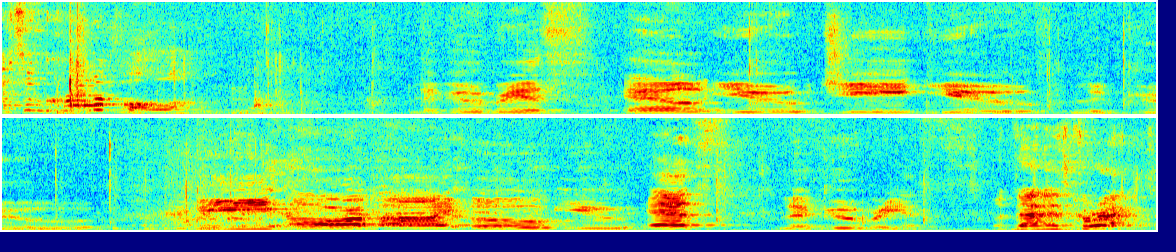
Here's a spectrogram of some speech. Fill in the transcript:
It's incredible. Lugubrious, L-U-G-U, Lugu, B-R-I-O-U-S, lugubrious. That is correct.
